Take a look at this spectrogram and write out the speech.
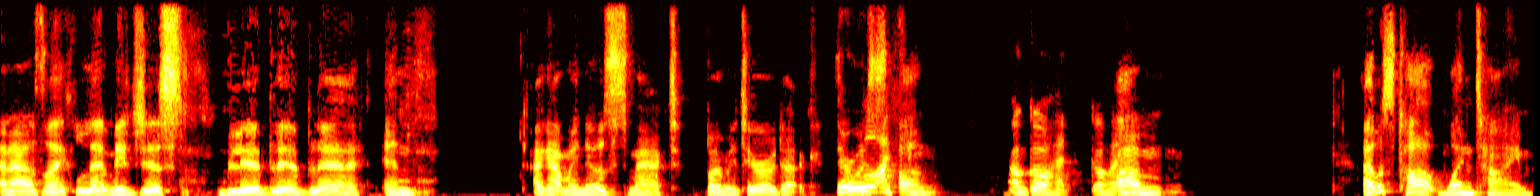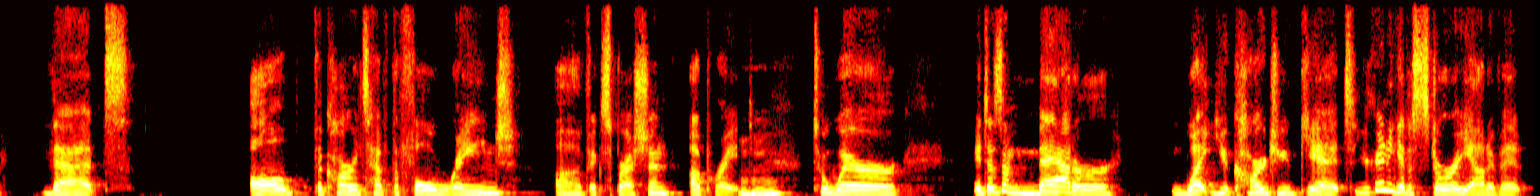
and i was like let me just blah blah blah and i got my nose smacked by my tarot deck. There was Well, I think- um Oh, go ahead. Go ahead. Um, I was taught one time that all the cards have the full range of expression upright Mhm. to where it doesn't matter what you card you get, you're going to get a story out of it,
